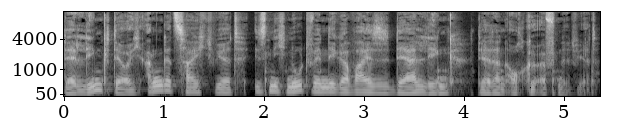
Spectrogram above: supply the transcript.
der Link, der euch angezeigt wird, ist nicht notwendigerweise der Link, der dann auch geöffnet wird.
